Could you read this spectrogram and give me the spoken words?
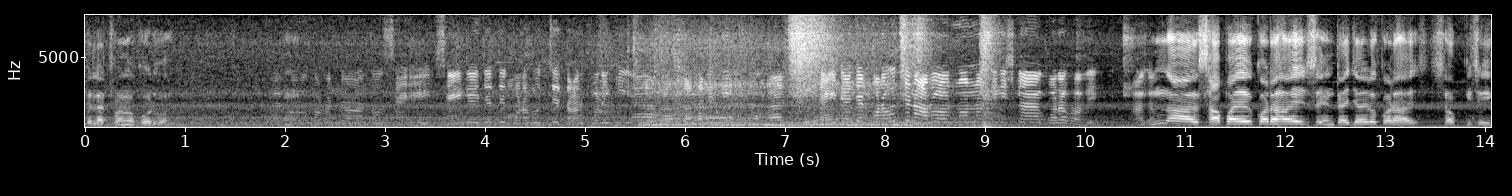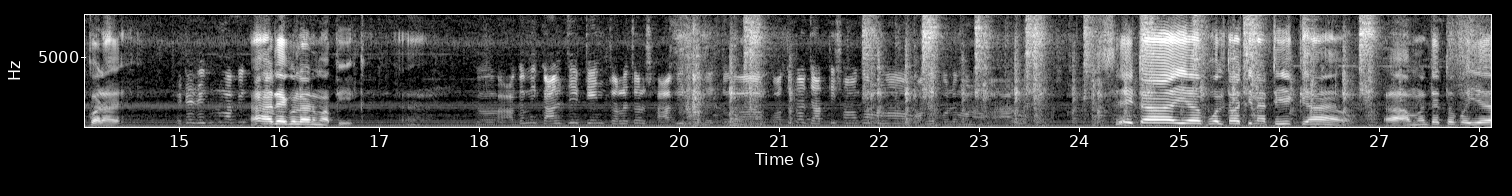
প্ল্যাটফর্মে করব। না যে করা হয় স্যানিটাইজারও করা হয় সব কিছুই করা হয় হ্যাঁ। রেগুলার মাফিক। কাল যে ট্রেন চলাচল স্বাভাবিক হবে তো কতটা যাত্রী সমাগম হবে বলে মনে হয়? সেটা ইয়ে বলতে পারছি না ঠিক হ্যাঁ আমাদের তো ইয়ে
